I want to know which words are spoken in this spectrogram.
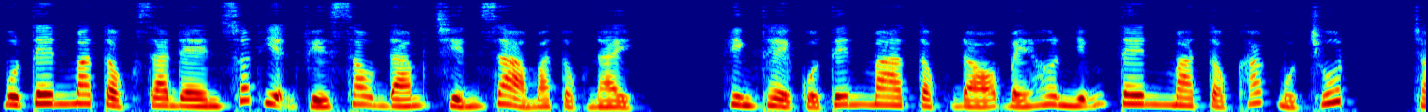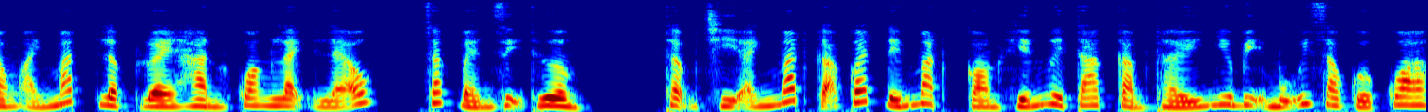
một tên ma tộc da đen xuất hiện phía sau đám chiến giả ma tộc này. Hình thể của tên ma tộc đó bé hơn những tên ma tộc khác một chút, trong ánh mắt lập lòe hàn quang lạnh lẽo, sắc bén dị thường. Thậm chí ánh mắt gã quét đến mặt còn khiến người ta cảm thấy như bị mũi dao cứa qua.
